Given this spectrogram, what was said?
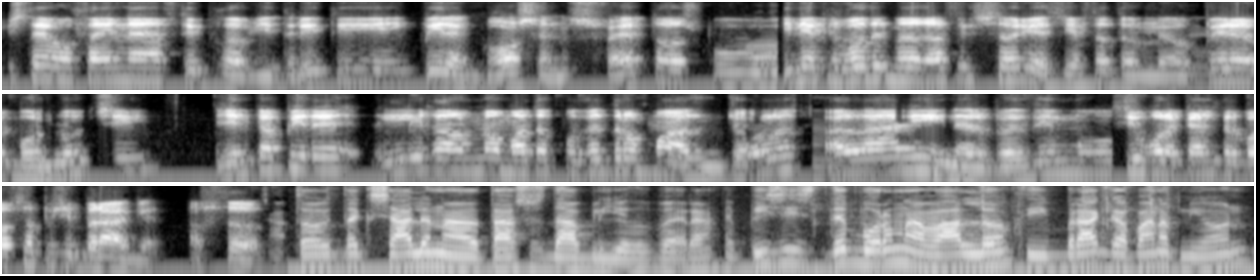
πιστεύω θα είναι αυτή που θα βγει τρίτη. Πήρε Γκόσεν φέτος που είναι η ακριβότερη μεταγραφή της ιστορίας. Γι' αυτό το λέω. Ναι. Πήρε Μπονούτσι Γενικά πήρε λίγα ονόματα που δεν τρομάζουν κιόλας, αλλά είναι ρε παιδί μου σίγουρα καλύτερο από αυτό που έχει η Μπράγκα. Αυτό. Αυτό εντάξει, άλλο ένα τάσος W εδώ πέρα. Επίσης δεν μπορώ να βάλω την Μπράγκα πάνω από νιόν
